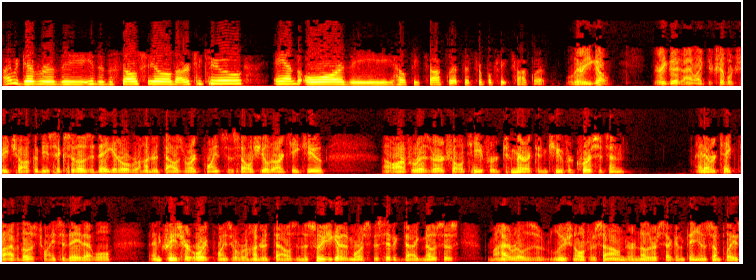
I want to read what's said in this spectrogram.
I would give her the either the Cell Shield RTQ and or the healthy chocolate, the triple treat chocolate. Well, there you go. Very good. I like the triple treat chocolate. Be six of those a day. Get over 100,000 ORAC points. The Cell Shield RTQ. Uh, R for resveratrol, T for turmeric, and Q for quercetin. I'd ever take five of those twice a day. That will increase her ORAC points over 100,000. As soon as you get a more specific diagnosis from a high resolution ultrasound or another second opinion someplace,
